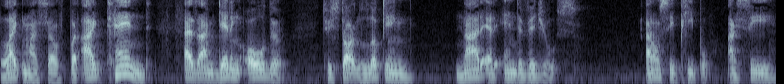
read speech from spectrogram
like myself, but I tend, as I'm getting older, to start looking not at individuals. I don't see people, I see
